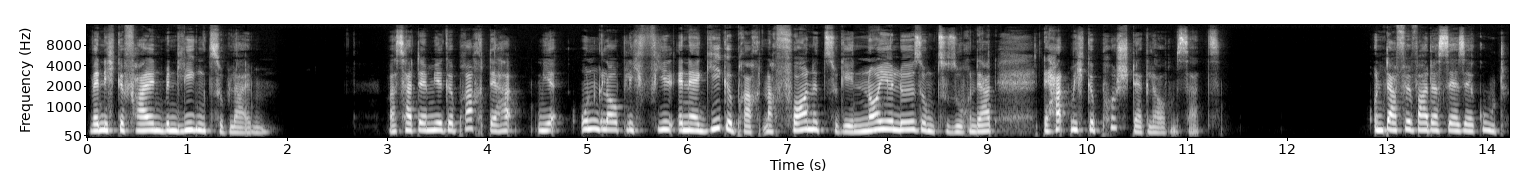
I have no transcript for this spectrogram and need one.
wenn ich gefallen bin, liegen zu bleiben. Was hat er mir gebracht? Der hat mir unglaublich viel Energie gebracht, nach vorne zu gehen, neue Lösungen zu suchen. Der hat, der hat mich gepusht, der Glaubenssatz. Und dafür war das sehr, sehr gut.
